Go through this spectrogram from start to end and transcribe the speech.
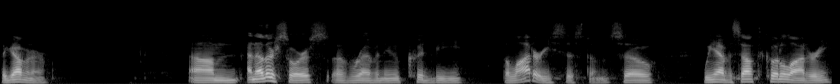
the governor. Um, another source of revenue could be the lottery system. So we have a South Dakota lottery,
